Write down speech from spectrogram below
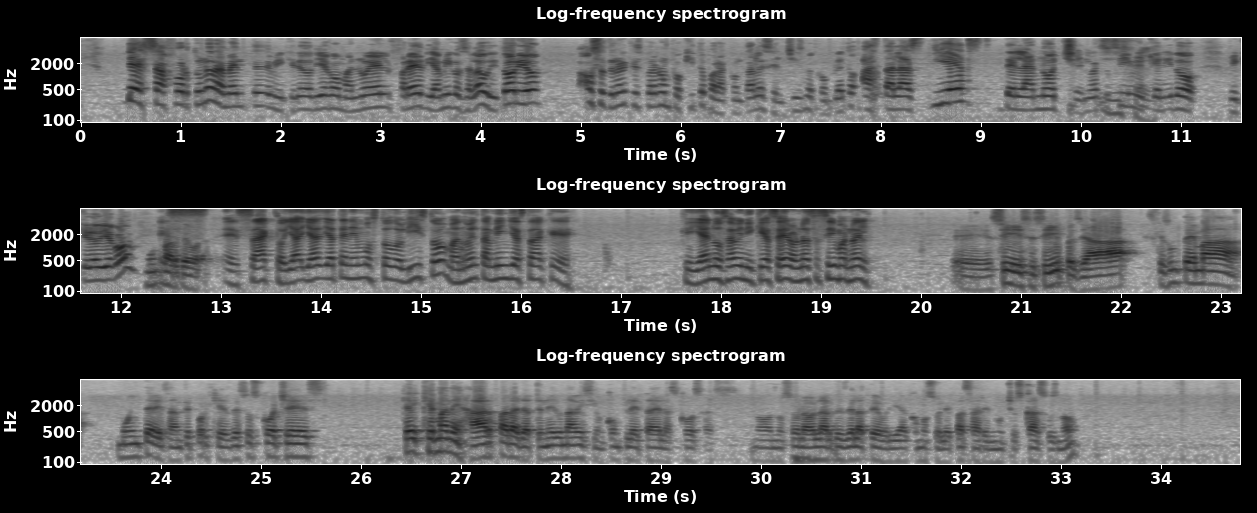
Desafortunadamente, mi querido Diego, Manuel, Fred y amigos del auditorio, vamos a tener que esperar un poquito para contarles el chisme completo hasta las 10 de la noche, ¿no es así, mi querido, mi querido Diego? Un par de horas. Exacto, ya, ya, ya tenemos todo listo. Manuel también ya está que, que ya no sabe ni qué hacer, ¿o no es así, Manuel? Eh, sí, sí, sí, pues ya es que es un tema muy interesante porque es de esos coches que hay que manejar para ya tener una visión completa de las cosas, no, no solo hablar desde la teoría como suele pasar en muchos casos, ¿no?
